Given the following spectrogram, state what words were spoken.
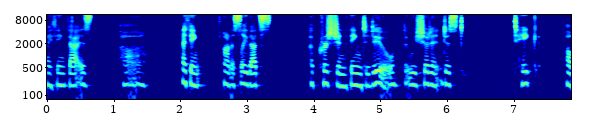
I think that is, uh, I think honestly, that's a Christian thing to do, that we shouldn't just take a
